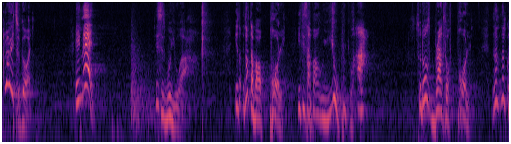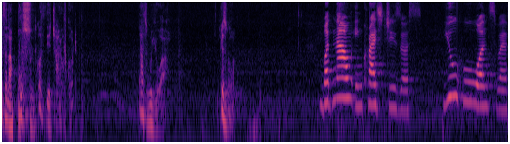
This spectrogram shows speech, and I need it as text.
glory to God. Amen. This is who you are. It's not about Paul, it is about you, who you are. So those brags of Paul, not because an apostle, because he's a child of God. That's who you are. Please go on. But now in Christ Jesus, you who once were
